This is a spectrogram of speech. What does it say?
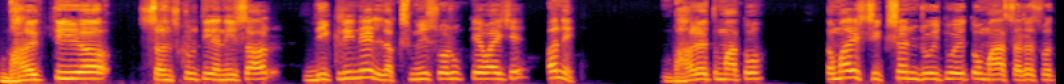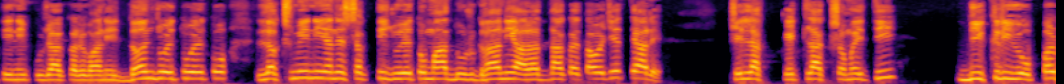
ભારતીય સંસ્કૃતિ અનુસાર દીકરીને લક્ષ્મી સ્વરૂપ કહેવાય છે અને ભારતમાં તો તમારે શિક્ષણ જોઈતું હોય તો માં સરસ્વતીની પૂજા કરવાની, ધન જોઈતું હોય તો લક્ષ્મીની અને શક્તિ જોઈએ તો માં દુર્ગાની આરાધના કરતા હોય છે. ત્યારે છેલ્લા કેટલાક સમયથી દીકરીઓ પર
